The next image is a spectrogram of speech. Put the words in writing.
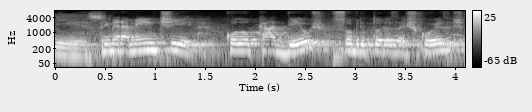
Isso. Primeiramente, colocar Deus sobre todas as coisas,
